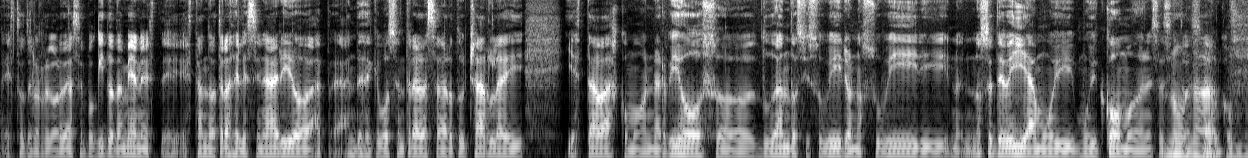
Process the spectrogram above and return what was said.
esto te lo recordé hace poquito también, este, estando atrás del escenario, antes de que vos entraras a dar tu charla y, estabas como nervioso, dudando si subir o no subir, y no, se te veía muy, muy cómodo en esa situación. No, nada cómodo.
